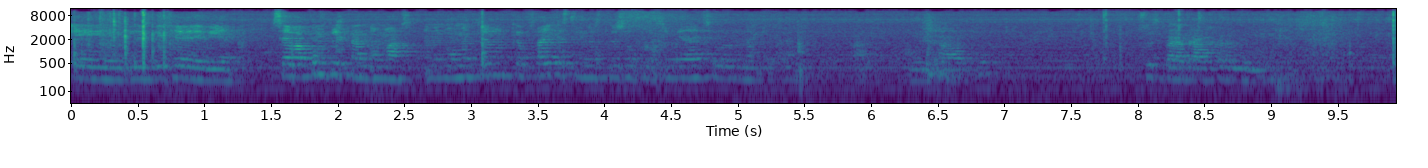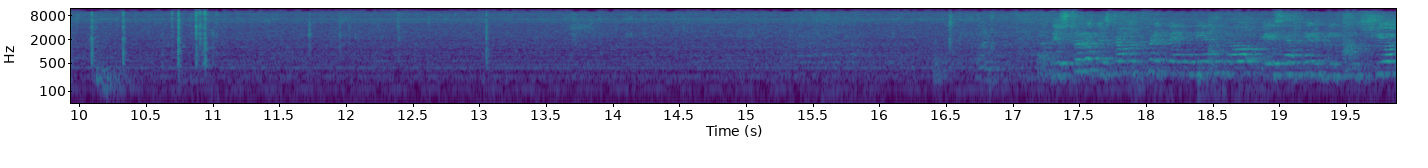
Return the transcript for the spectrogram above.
eh, les dice de bien. Se va complicando más. En el momento en el que falles, tienes tres oportunidades y vuelven a empezar. Vamos a otro. Eso es para trabajar en esto lo que estamos pretendiendo es hacer difusión,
